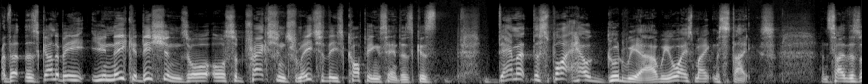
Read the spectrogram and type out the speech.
that there's going to be unique additions or, or subtractions from each of these copying centres because, damn it, despite how good we are, we always make mistakes. And so there's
